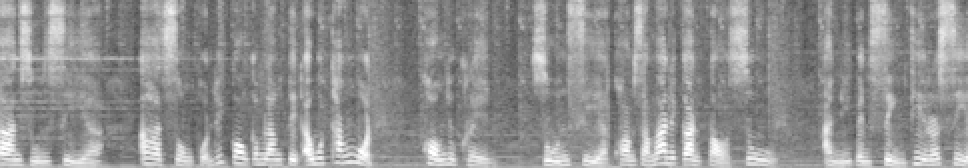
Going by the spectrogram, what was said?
การสูญเสียอาจส่งผลให้กองกำลังติดอาวุธทั้งหมดของยูเครน สูญเสียความสามารถในการต่อสู้ อันนี้เป็นสิ่งที่รัสเซีย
